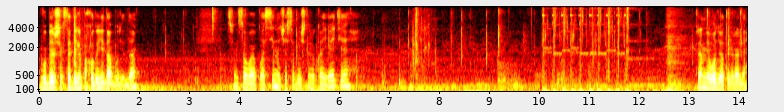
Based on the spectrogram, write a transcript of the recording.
В убежищах стабильно, походу, еда будет, да? Свинцовая пластина, часть обычной рукояти. Прям мелодию отыграли.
